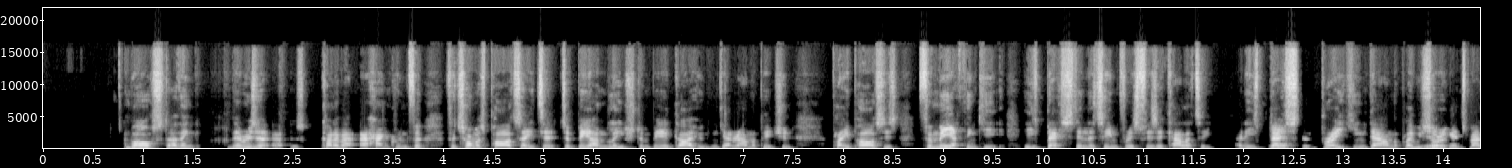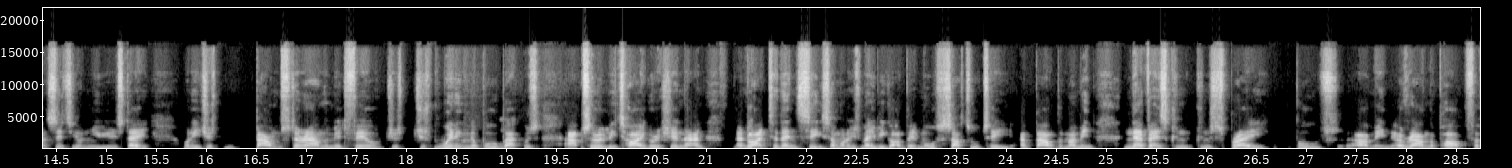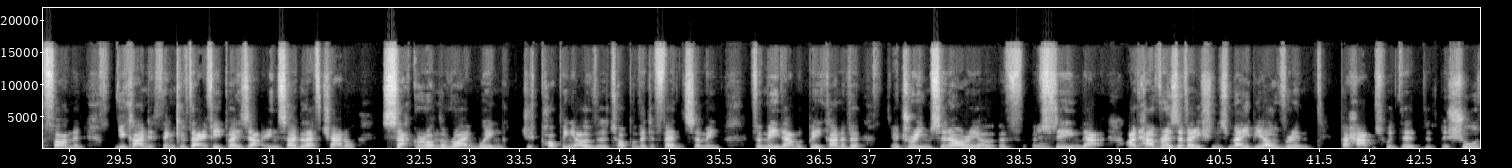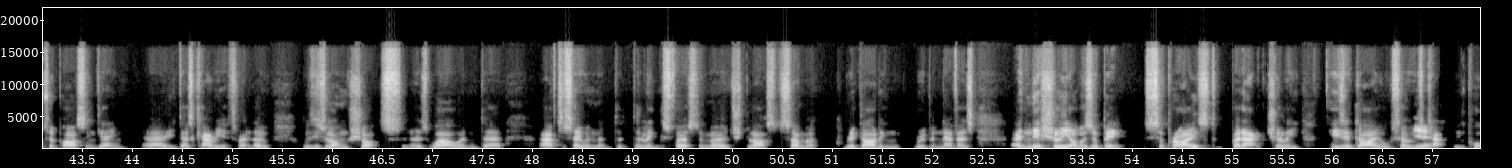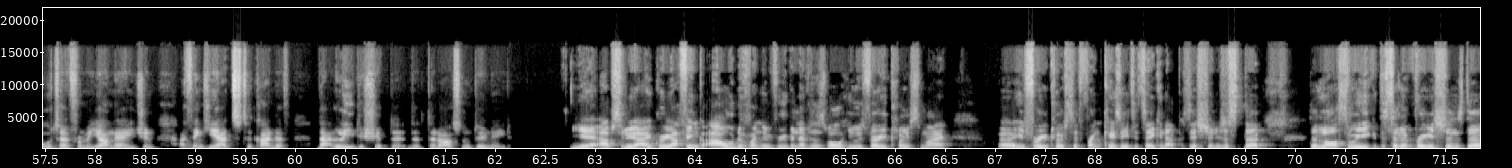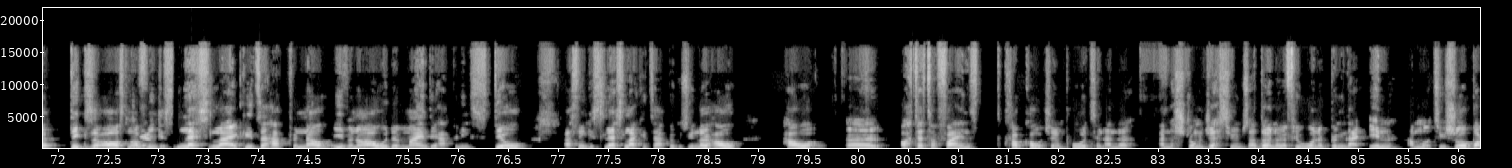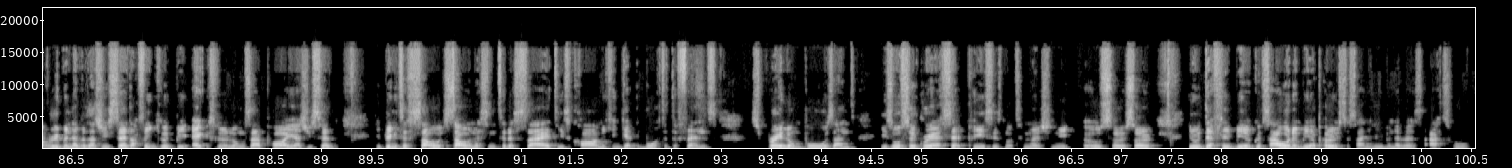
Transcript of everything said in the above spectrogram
whilst I think there is a, a kind of a, a, hankering for for Thomas Partey to, to be unleashed and be a guy who can get around the pitch and play passes. For me, I think he he's best in the team for his physicality and he's best yeah. at breaking down the play. We yeah. saw it against Man City on New Year's Day when he just bounced around the midfield, just just winning the ball back was absolutely tigerish in that. And I'd like to then see someone who's maybe got a bit more subtlety about them. I mean, Neves can can spray balls, I mean, around the park for fun. And you kind of think of that if he plays that inside left channel, Saka on the right wing, just popping it over the top of a defence. I mean, for me, that would be kind of a, a dream scenario of, of mm. seeing that. I'd have reservations maybe over him, perhaps with the, the, the shorter passing game. Uh, he does carry a threat, though, with his long shots as well. And uh, I have to say, when the, the, the links first emerged last summer regarding Ruben Neves, initially I was a bit surprised, but actually he's a guy also who's yeah. captain Porto from a young age, and I think he adds to kind of that leadership that, that, that Arsenal do need. Yeah, absolutely, I agree. I think I would have went with Ruben Neves as well. He was very close to my, uh, he's very close to Franck Kessie to taking that position. It's just the the last week, the celebrations, the digs at Arsenal. Yeah. I think it's less likely to happen now. Even though I wouldn't mind it happening still, I think it's less likely to happen because we know how how uh, Arteta finds club culture important and the and the strong dressing room. So I don't know if he'll want to bring that in. I'm not too sure. But Ruben Neves, as you said, I think he would be excellent alongside Partey. As you said, he brings a subtle, subtleness into the side. He's calm. He can get the ball to defence, spray long balls, and he's also great at set pieces. Not to mention he also, so he would definitely be a good side. I wouldn't be opposed to signing Ruben Neves at all.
